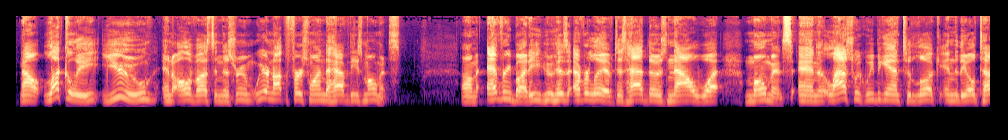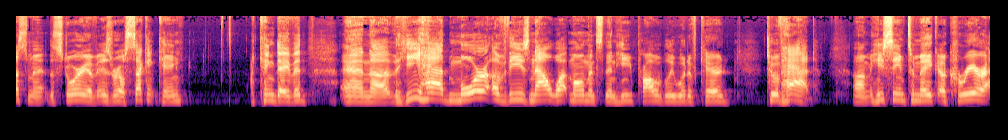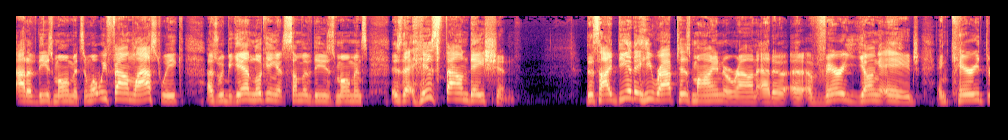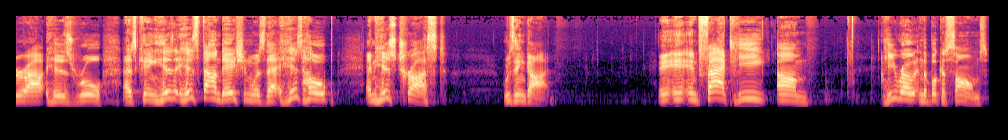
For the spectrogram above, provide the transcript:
Now, luckily, you and all of us in this room, we are not the first one to have these moments. Um, everybody who has ever lived has had those now what moments. And last week we began to look into the Old Testament, the story of Israel's second king, King David. And uh, he had more of these now what moments than he probably would have cared to have had um, he seemed to make a career out of these moments. And what we found last week, as we began looking at some of these moments, is that his foundation, this idea that he wrapped his mind around at a, a, very young age and carried throughout his rule as king, his, his foundation was that his hope and his trust was in God. In, in fact, he, um, he wrote in the book of Psalms,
